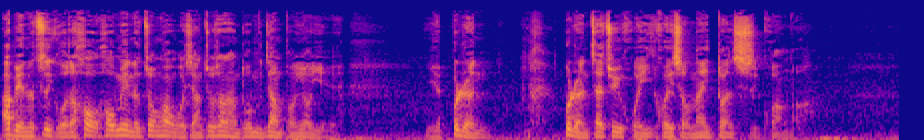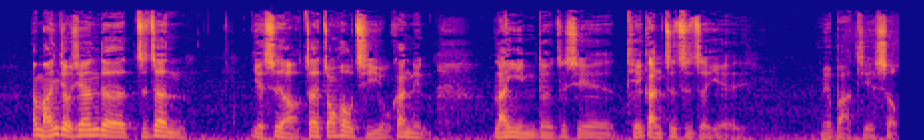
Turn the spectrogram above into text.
阿扁的治国的后后面的状况，我想就算很多民进党朋友也也不忍。不忍再去回回首那一段时光啊！那马英九先生的执政也是啊，在中后期，我看你蓝营的这些铁杆支持者也没有办法接受。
